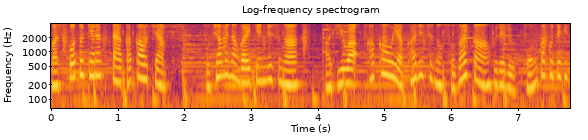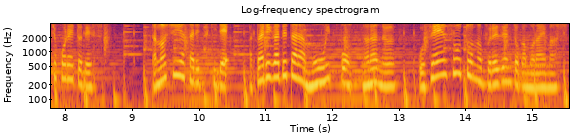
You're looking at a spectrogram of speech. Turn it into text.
マスコットキャラクターカカオちゃん。お茶目な外見ですが味はカカオや果実の素材感あふれる本格的チョコレートです。楽しい当たり付きで当たりが出たらもう1本ならぬ5000円相当のプレゼントがもらえます。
